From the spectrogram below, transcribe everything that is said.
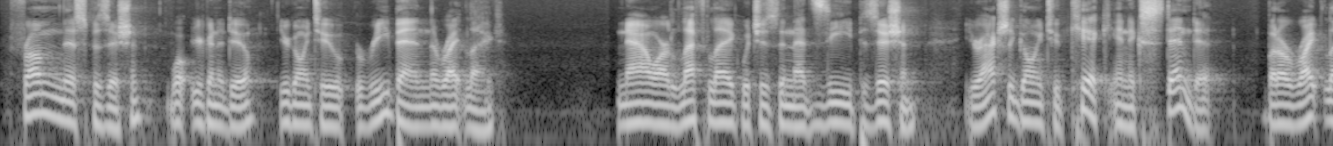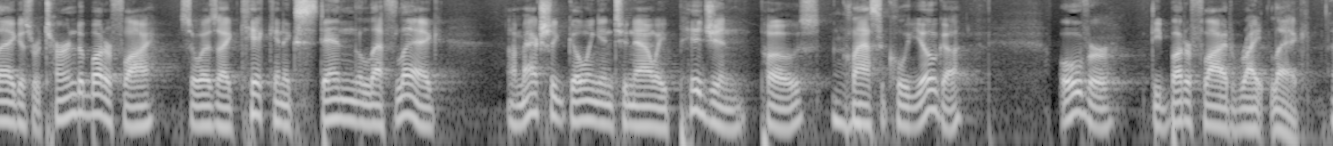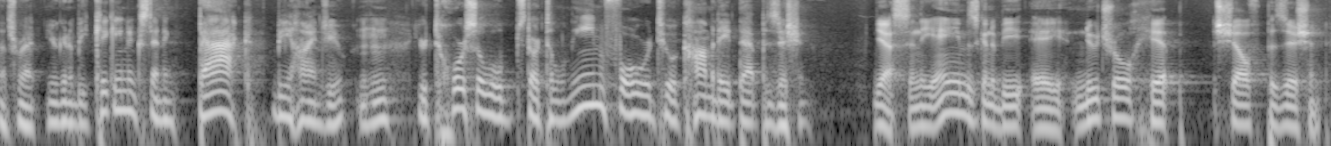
From this position, what you're going to do, you're going to rebend the right leg. Now, our left leg, which is in that Z position, you're actually going to kick and extend it, but our right leg is returned to butterfly. So, as I kick and extend the left leg, I'm actually going into now a pigeon pose, mm-hmm. classical yoga, over the butterflied right leg. That's right. You're going to be kicking and extending back behind you. Mm-hmm. Your torso will start to lean forward to accommodate that position. Yes, and the aim is going to be a neutral hip shelf position.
